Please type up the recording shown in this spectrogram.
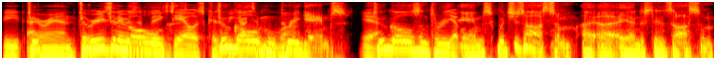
beat two, Iran. The reason it was goals, a big deal is because we got to move three on. games. Yeah. Two goals in three yep. games, which is awesome. I, I, understand it's awesome.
